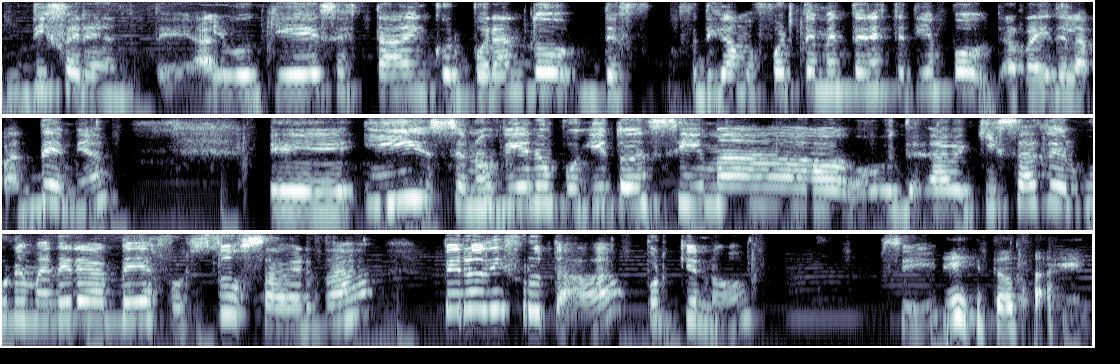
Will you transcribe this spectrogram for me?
diferente, algo que se está incorporando, digamos, fuertemente en este tiempo a raíz de la pandemia. Eh, y se nos viene un poquito encima, quizás de alguna manera media forzosa, ¿verdad? Pero disfrutada, ¿por qué no? Sí, total.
